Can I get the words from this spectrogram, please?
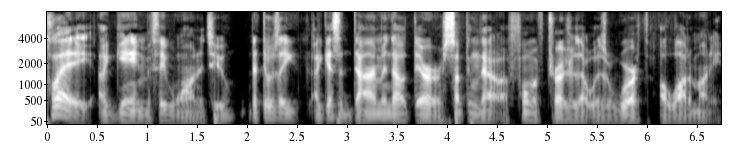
play a game if they wanted to. That there was a, I guess, a diamond out there or something that a form of treasure that was worth a lot of money,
